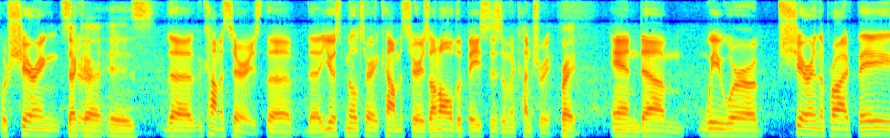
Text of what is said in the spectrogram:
were sharing DECA is the, the commissaries, the, the US military commissaries on all the bases in the country. right. And um, we were sharing the product. They,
